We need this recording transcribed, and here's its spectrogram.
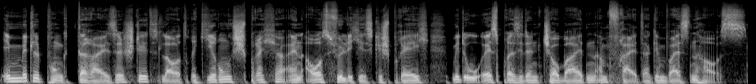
Im Mittelpunkt der Reise steht laut Regierungssprecher ein ausführliches Gespräch mit US-Präsident Joe Biden am Freitag im Weißen Haus.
